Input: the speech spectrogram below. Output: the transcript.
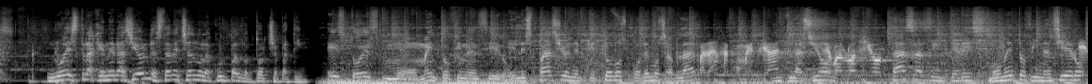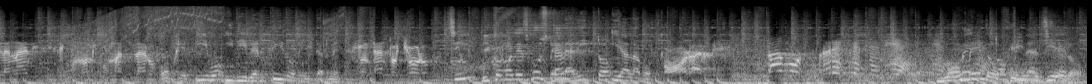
nuestra generación le están echando la culpa al doctor Chapatín. Esto es Momento Financiero. El espacio en el que todos podemos hablar. Balanza comercial. Inflación. Evaluación. Tasas de interés. Momento Financiero. El análisis económico más claro. Objetivo y divertido de Internet. Sin tanto choro. Sí. Y como les gusta. Peladito y a la boca. Órale. Vamos, bien. Momento Financiero.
